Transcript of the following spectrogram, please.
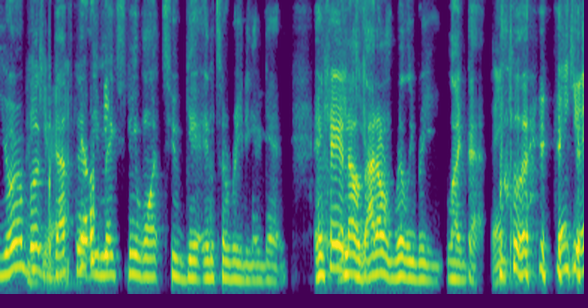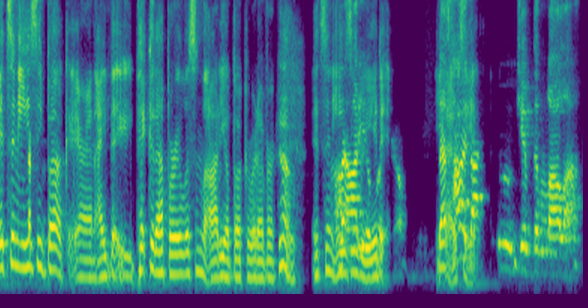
your Thank book you, definitely Really? makes me want to get into reading again. And Kaya Thank knows you. I don't really read like that. Thank Like- Thank you. It's an easy book, Aaron. I you pick it up or listen to the audiobook or whatever. Yeah. It's an I'm easy audiobook read. girl. Yeah, That's how I got to give them Lala.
